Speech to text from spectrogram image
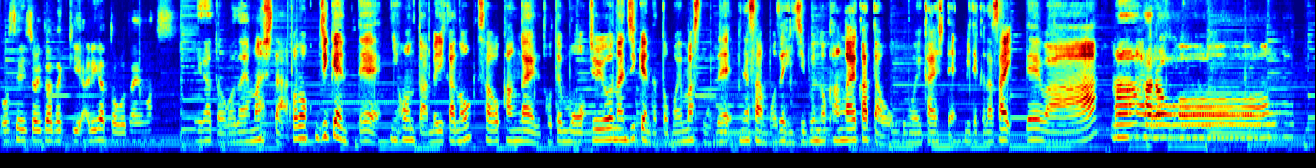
ご清聴いただきありがとうございます。ありがとうございました。この事件って日本とアメリカの差を考えるとても重要な事件だと思いますので、皆さんもぜひ自分の考え方を思い返してみてください。では、 Maha lo。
